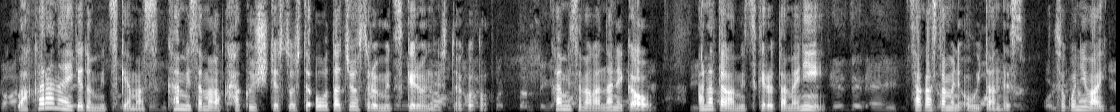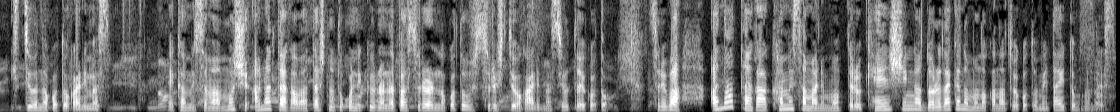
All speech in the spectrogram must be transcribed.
わからないけど見つけます。神様は隠して、そして王たちはそれを見つけるんですということ。神様が何かをあなたが見つけるために探すために置いたんです。そこには必要なことがあります。神様、もしあなたが私のところに来るならば、それらのことをする必要がありますよということ。それは、あなたが神様に持っている献身がどれだけのものかなということを見たいと思うんです。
